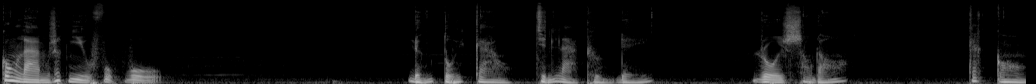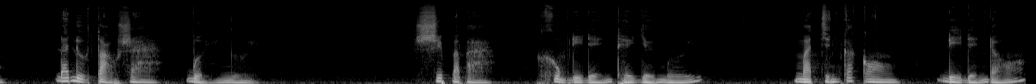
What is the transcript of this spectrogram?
Con làm rất nhiều phục vụ. Đứng tối cao chính là Thượng Đế. Rồi sau đó, các con đã được tạo ra bởi người. Shiv Baba không đi đến thế giới mới mà chính các con đi đến đó.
